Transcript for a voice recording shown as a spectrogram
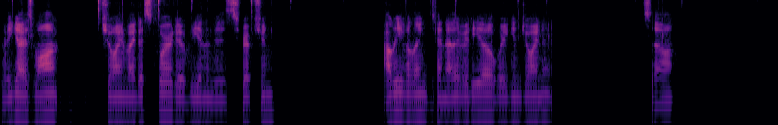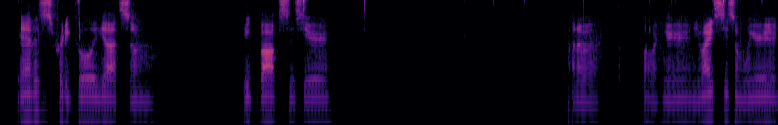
if you guys want, join my Discord. It'll be in the description. I'll leave a link to another video where you can join it. So, yeah, this is pretty cool. You got some jukeboxes here. Out of over here. You might see some weird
